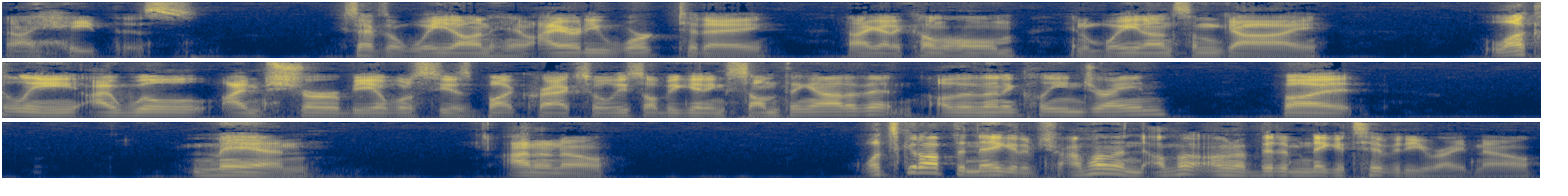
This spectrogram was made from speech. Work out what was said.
And I hate this because I have to wait on him. I already worked today. Now I got to come home and wait on some guy. Luckily, I will, I'm sure, be able to see his butt crack, so at least I'll be getting something out of it other than a clean drain. But, man, I don't know let's get off the negative. I'm on a, I'm on a bit of negativity right now.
